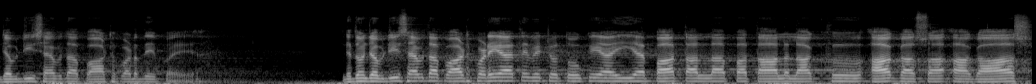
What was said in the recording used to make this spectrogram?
ਜਪਜੀ ਸਾਹਿਬ ਦਾ ਪਾਠ ਪੜ੍ਹਦੇ ਪਏ ਆ। ਜਦੋਂ ਜਪਜੀ ਸਾਹਿਬ ਦਾ ਪਾਠ ਪੜਿਆ ਤੇ ਵਿੱਚੋਂ ਤੋਕੇ ਆਈ ਹੈ ਪਾਤਾਲਾ ਪਾਤਾਲ ਲਖ, ਆਗਾਸਾ, ਆਗਾਸ।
